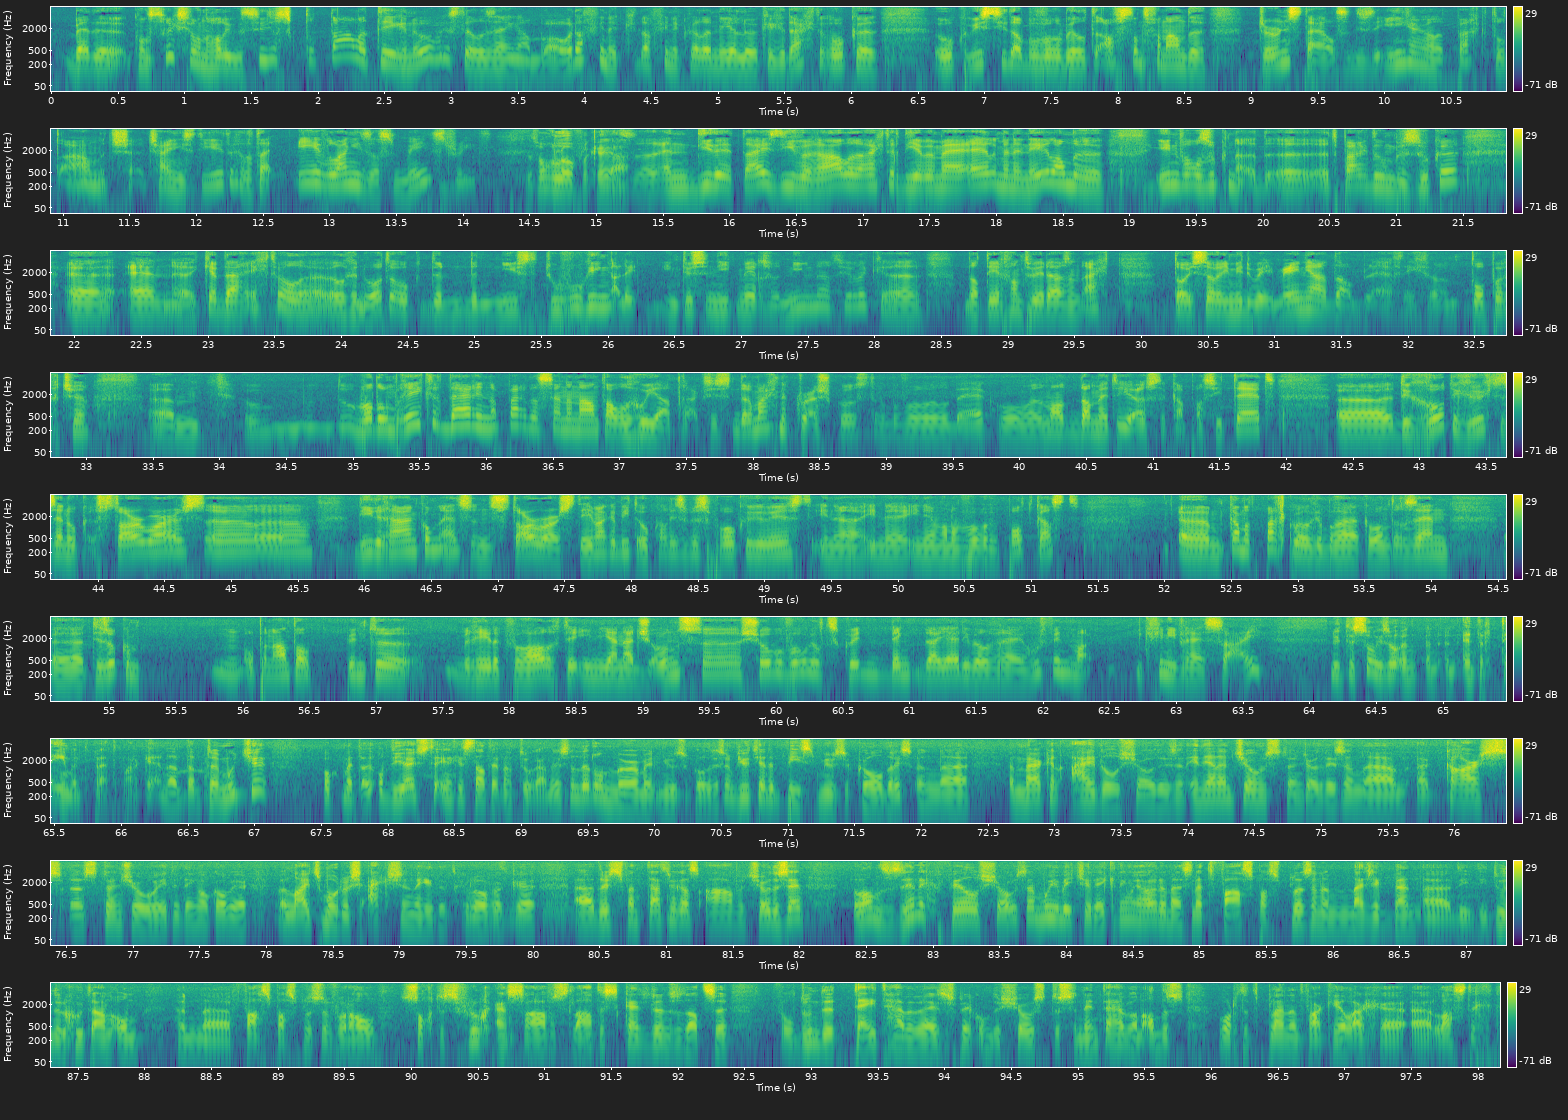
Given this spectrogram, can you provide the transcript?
bij de constructie van Hollywood Studios totaal het tegenovergestelde zijn gaan bouwen. Dat vind ik, dat vind ik wel een heel leuke gedachte. Ook, uh, ook wist hij dat bijvoorbeeld de afstand van aan de turnstiles, dus de ingang van het park tot aan het Chinese Theater, dat dat even lang is als Main Street. Dat is ongelooflijk, hè? Ja. Dus, uh, en die details, die verhalen daarachter, die hebben mij eigenlijk met een heel andere invalshoek naar uh, het park doen bezoeken. en ik heb daar echt wel, wel genoten. Ook de, de nieuwste toevoeging, Allee, intussen niet meer zo nieuw natuurlijk, dat dateert van 2008. Toy Story Midway Mania, dat blijft echt wel een toppertje. Um, wat ontbreekt er daar in dat park? Dat zijn een aantal goede attracties. Er mag een Crash Coaster bijvoorbeeld bij komen, maar dan met de juiste capaciteit. Uh, de grote geruchten zijn ook Star Wars uh, die eraan komt. Het is een Star Wars themagebied, ook al is besproken geweest in, uh, in, in een van de vorige podcasts. Um, kan het park wel gebruiken, want er zijn, het is ook een op een aantal punten redelijk verouderd. De Indiana Jones uh, show bijvoorbeeld. Ik denk dat jij die wel vrij goed vindt, maar ik vind die vrij saai. Nu, het is sowieso een, een, een entertainment pretpark. Hè? En dan, dan moet je ook met, op de juiste ingesteldheid naartoe gaan. Er is een Little Mermaid musical, er is een Beauty and the Beast musical, er is een uh, American Idol show, er is een Indiana Jones stunt show, er is een uh, Cars stunt show, hoe heet het ding ook alweer? Lights Motors Action heet het geloof ik. er is Fantasmic als avondshow. Er zijn waanzinnig veel shows, daar moet je een beetje rekening mee houden. Mensen met Fastpass Plus en een Magic Band, die, die doen er goed aan om hun Fastpass Plussen vooral s ochtends vroeg en s avonds laat te schedulen, zodat ze voldoende tijd hebben, wij spreken, om de shows tussenin te hebben. Want anders wordt het plannen vaak heel erg uh, lastig.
